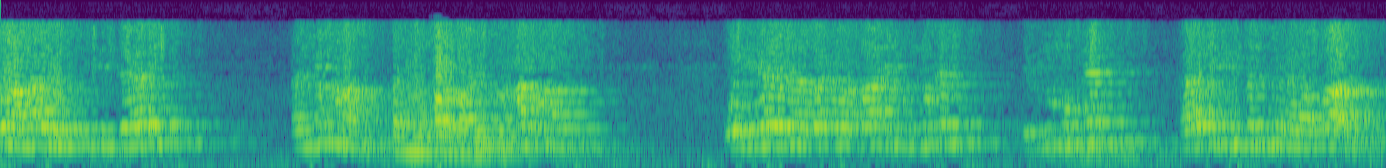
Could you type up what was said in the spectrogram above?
مقتضى هذا الاستدلال أن يحرم أن يحرم أن يحرم ولهذا ذكر صاحب النكت ابن مفلس هذه المسألة وقال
